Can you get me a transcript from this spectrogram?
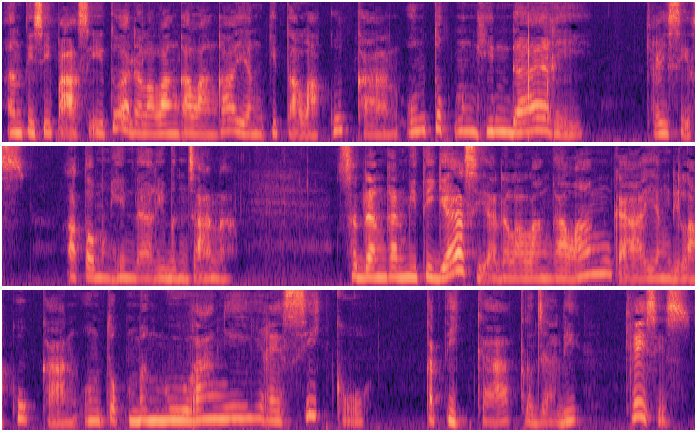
Antisipasi itu adalah langkah-langkah yang kita lakukan untuk menghindari krisis atau menghindari bencana. Sedangkan mitigasi adalah langkah-langkah yang dilakukan untuk mengurangi resiko ketika terjadi krisis.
